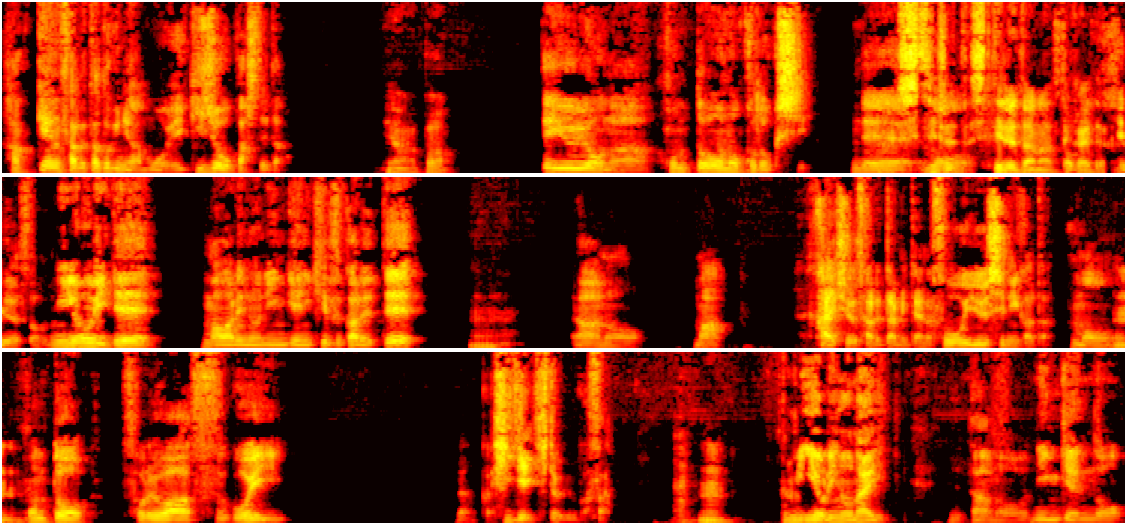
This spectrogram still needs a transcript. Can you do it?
発見された時にはもう液状化してた。っやば。ていうような、本当の孤独死。で、スティルだ、スティルだなって書いてある。そう匂いで周りの人間に気づかれて、うん。あの、まあ、回収されたみたいな、そういう死に方。もう、うん本当それはすごい、なんか悲劇というかさ、うん。身寄りのない、あの、人間の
